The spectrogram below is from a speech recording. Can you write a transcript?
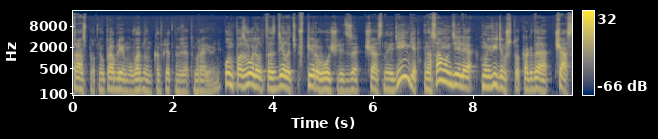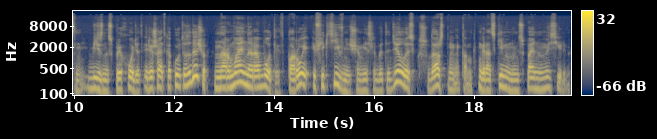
транспортную проблему в одном конкретно взятом районе. Он позволил это сделать в первую очередь за частные деньги. И на самом деле мы видим, что когда частный бизнес приходит и решает какую-то задачу, нормально работает, порой эффективнее, чем если бы это делалось государственными, там, городскими, муниципальными усилиями.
